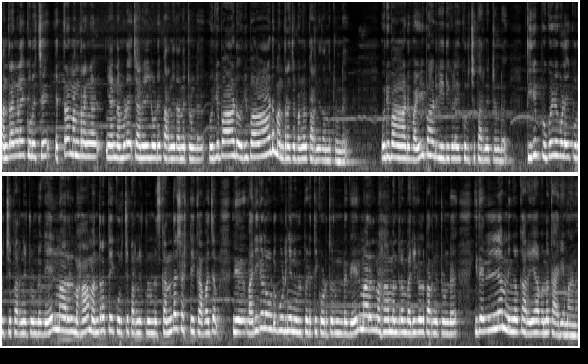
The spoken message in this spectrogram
മന്ത്രങ്ങളെക്കുറിച്ച് എത്ര മന്ത്രങ്ങൾ ഞാൻ നമ്മുടെ ചാനലിലൂടെ പറഞ്ഞു തന്നിട്ടുണ്ട്. ഒരുപാട് ഒരുപാട് മന്ത്രജപങ്ങൾ പറഞ്ഞു തന്നിട്ടുണ്ട്. ഒരുപാട് വഴിപാട് രീതികളെക്കുറിച്ച് പറഞ്ഞിട്ടുണ്ട്. തിരുപ്പുകഴുകളെക്കുറിച്ച് പറഞ്ഞിട്ടുണ്ട് വേൽമാറൽ മഹാമന്ത്രത്തെക്കുറിച്ച് പറഞ്ഞിട്ടുണ്ട് സ്കന്ദഷഷ്ടി കവചം വരികളോടുകൂടി ഞാൻ ഉൾപ്പെടുത്തി കൊടുത്തിട്ടുണ്ട് വേൽമാറൽ മഹാമന്ത്രം വരികൾ പറഞ്ഞിട്ടുണ്ട്. ഇതെല്ലാം നിങ്ങൾക്ക് അറിയാവുന്ന കാര്യമാണ്.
